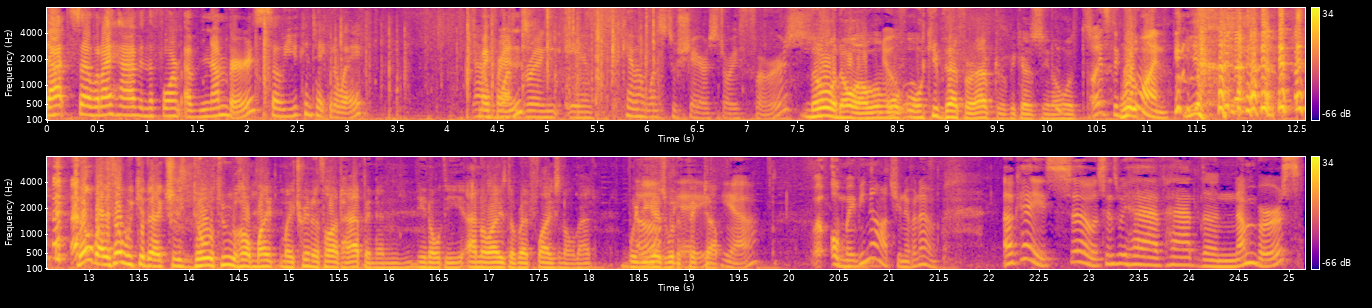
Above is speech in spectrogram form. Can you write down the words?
that's uh, what I have in the form of numbers. So you can take it away, my I'm friend. wondering if Kevin wants to share a story first. No, no, I'll, No? We'll, we'll keep that for after because you know it's. Oh, it's the we'll- good one. no, but I thought we could actually go through how my, my train of thought happened and you know the analyze the red flags and all that, what you guys would have Okay, picked up. Yeah. Well, or maybe not. You never know. Okay, so since we have had the numbers,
